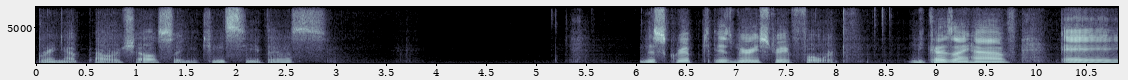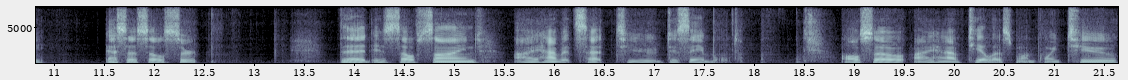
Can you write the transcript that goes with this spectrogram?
bring up PowerShell so you can see this. The script is very straightforward. Because I have a SSL cert that is self-signed, I have it set to disabled. Also, I have TLS 1.2.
